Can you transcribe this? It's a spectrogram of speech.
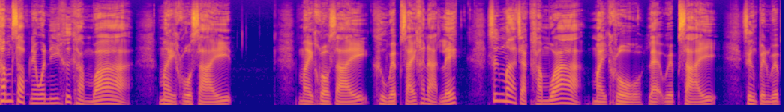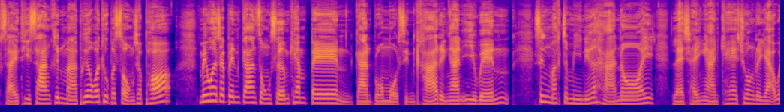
คำศัพท์ในวันนี้คือคำว่าไมโครไซต์ไมโครไซต์คือเว็บไซต์ขนาดเล็ก ซึ่งมาจากคำว่าไมโครและเว็บไซต์ ซึ่งเป็นเว็บไซต์ที่สร้างขึ้นมาเพื่อวัตถุประสงค์เฉพาะ ไม่ว่าจะเป็นการส่งเสริมแคมเปญ การโปรโมทสินค้าหรืองานอีเวนต์ ซึ่งมักจะมีเนื้อหาน้อย และใช้งานแค่ช่วงระยะเว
